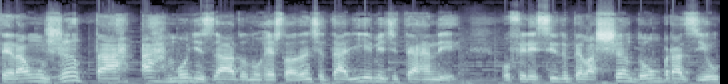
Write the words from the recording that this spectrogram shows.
terá um jantar harmonizado no restaurante Dalia Mediterranee, oferecido pela Chandon Brasil,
